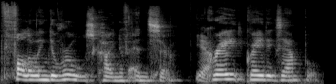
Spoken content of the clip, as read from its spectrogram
following the rules kind of answer. Yeah. Great, great example.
